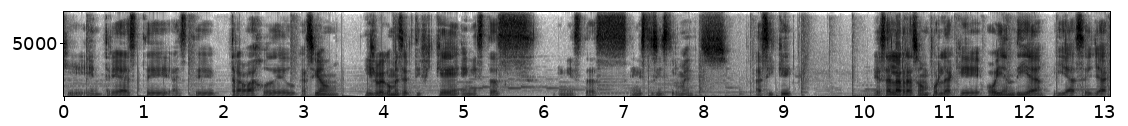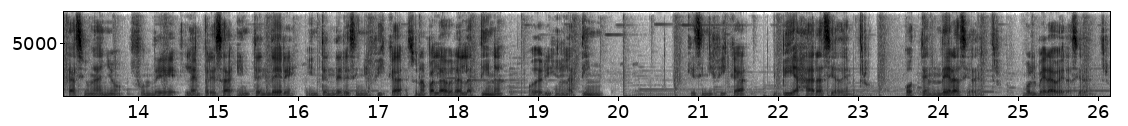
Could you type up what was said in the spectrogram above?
que entré a este, a este trabajo de educación y luego me certifiqué en, estas, en, estas, en estos instrumentos. Así que esa es la razón por la que hoy en día, y hace ya casi un año, fundé la empresa Intendere. Intendere significa, es una palabra latina o de origen latín, que significa viajar hacia adentro o tender hacia adentro, volver a ver hacia adentro.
